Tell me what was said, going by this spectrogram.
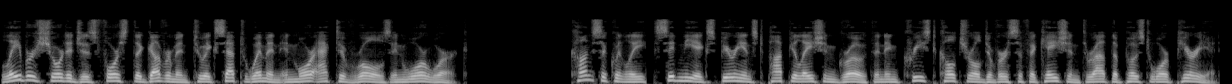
Labour shortages forced the government to accept women in more active roles in war work. Consequently, Sydney experienced population growth and increased cultural diversification throughout the post-war period.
